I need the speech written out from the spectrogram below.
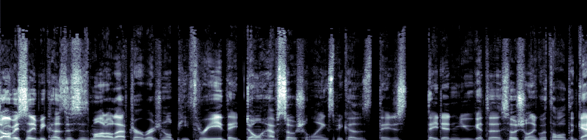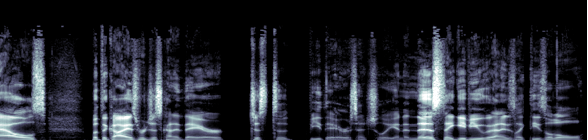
obviously because this is modeled after original P3, they don't have social links because they just they didn't you get the social link with all the gals, but the guys were just kind of there just to be there essentially. And in this they give you kind of like these little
